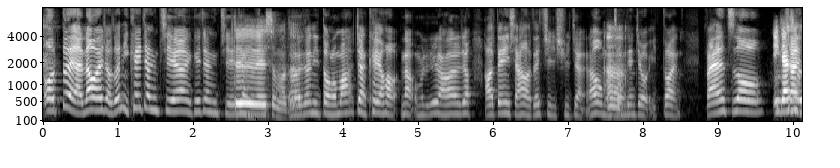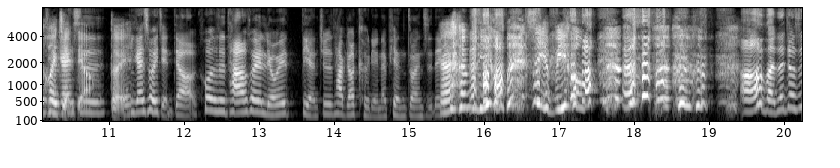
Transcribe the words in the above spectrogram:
哦，对啊，然后我就想说，你可以这样接啊，你可以这样接，对对对，什么的。那你懂了吗？这样可以哈。那我们就然后就好，等你想好再继续这样。然后我们中间就有一段。反正之后应该是会剪掉，对，应该是会剪掉，或者是他会留一点，就是他比较可怜的片段之类的。不用，是也不用。啊，反正就是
